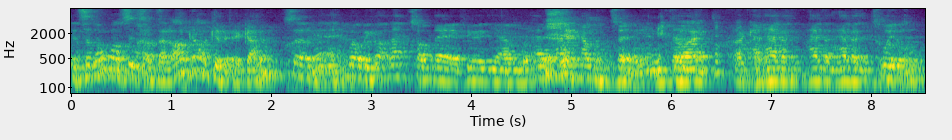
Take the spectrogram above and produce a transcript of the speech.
it's a long while since I've done it. I'll, I'll give it a go. So, Yeah, well, we've got a laptop there. If you, you know, have, have a cup of tea and, uh, Right, and have a have a have a twiddle,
